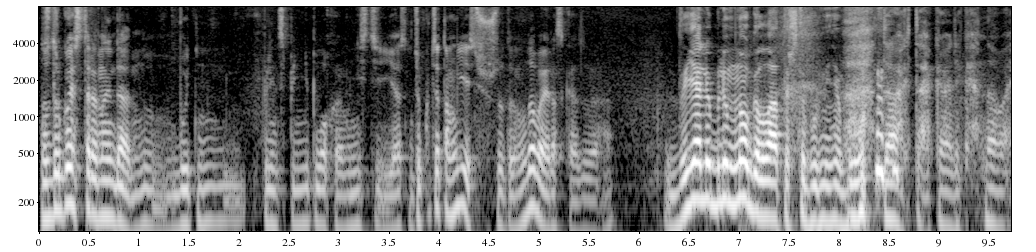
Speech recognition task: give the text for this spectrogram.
но с другой стороны, да, ну, будет, в принципе, неплохо внести, ясно. Так у тебя там есть что-то, ну, давай рассказывай. ага. Да я люблю много латте, чтобы у меня было. Так, так, Алик, давай.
